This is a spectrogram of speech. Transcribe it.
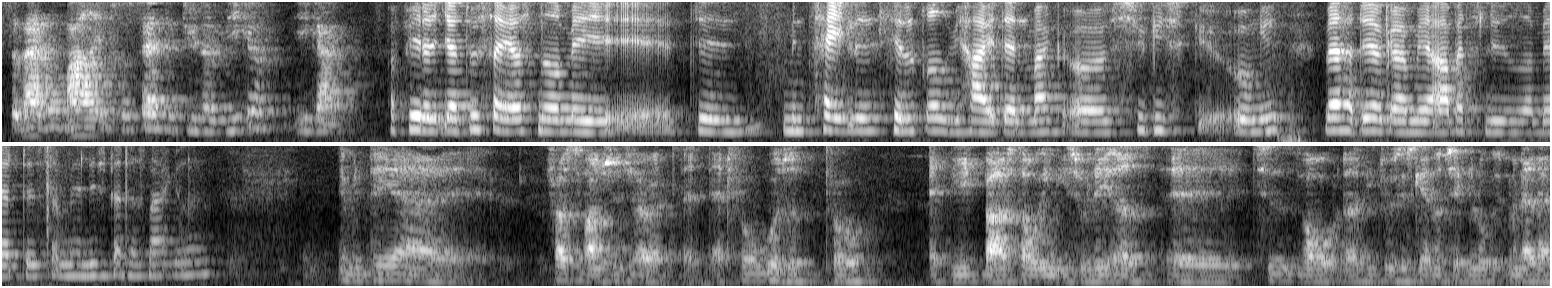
Så der er nogle meget interessante dynamikker i gang. Og Peter, ja, du sagde også noget med øh, det mentale helbred, vi har i Danmark, og psykisk unge. Hvad har det at gøre med arbejdslivet og med alt det, som Lisbeth har snakket om? Jamen det er, først og fremmest synes jeg, at, at, at fokuset på at vi ikke bare står i en isoleret øh, tid, hvor der lige pludselig sker noget teknologisk, men at der,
